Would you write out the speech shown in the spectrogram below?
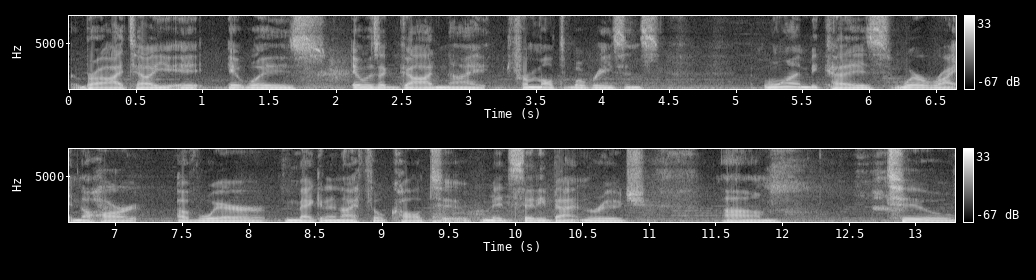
bro, I tell you, it it was it was a God night for multiple reasons. One, because we're right in the heart of where Megan and I feel called to, Mid City Baton Rouge. Um, two,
